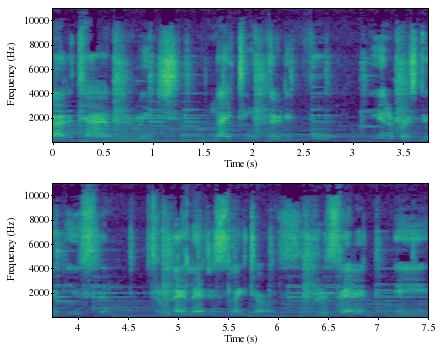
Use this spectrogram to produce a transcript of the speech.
By the time we reached 1934, the University of Houston, through their legislators, presented a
